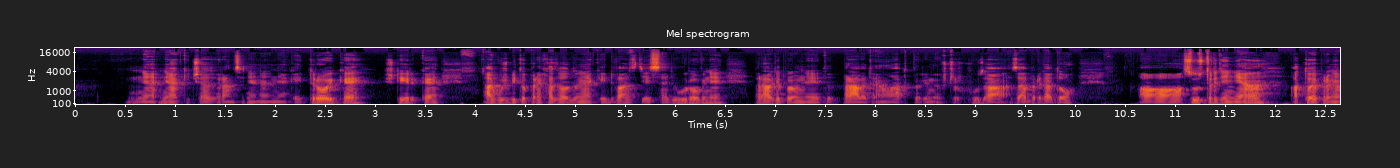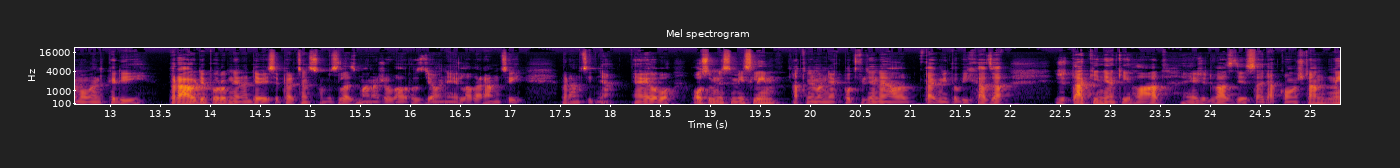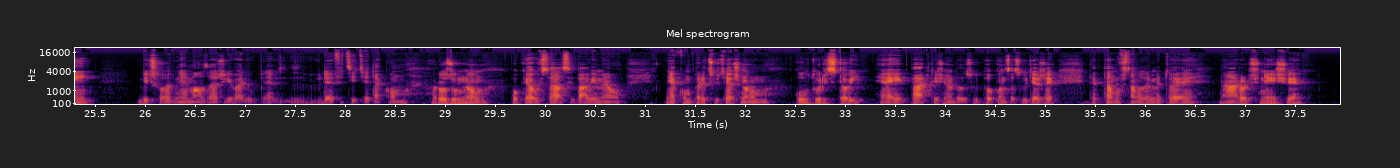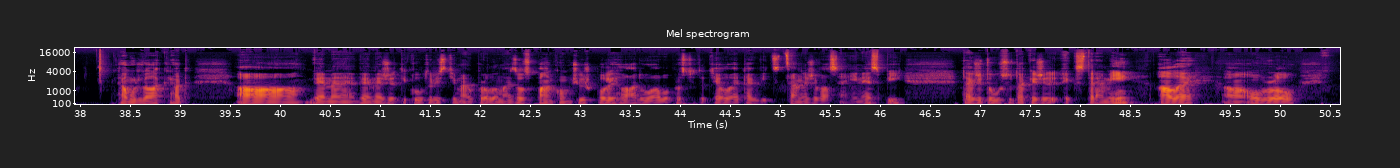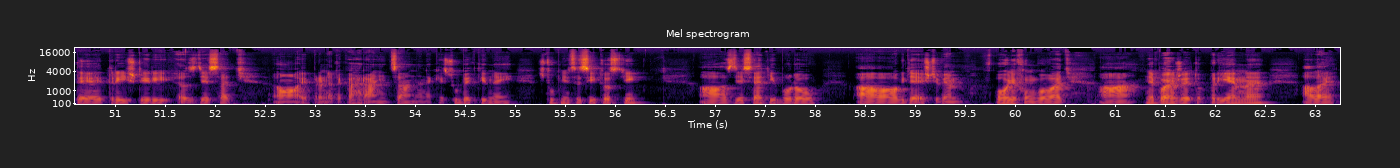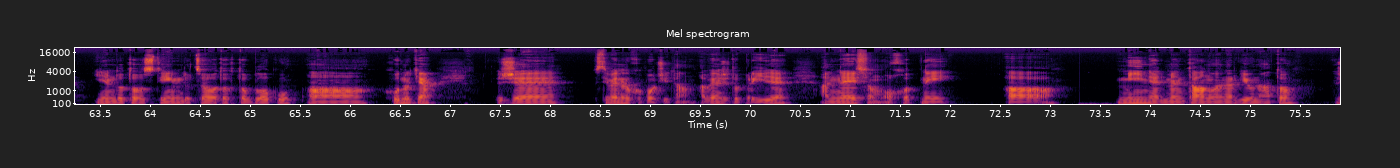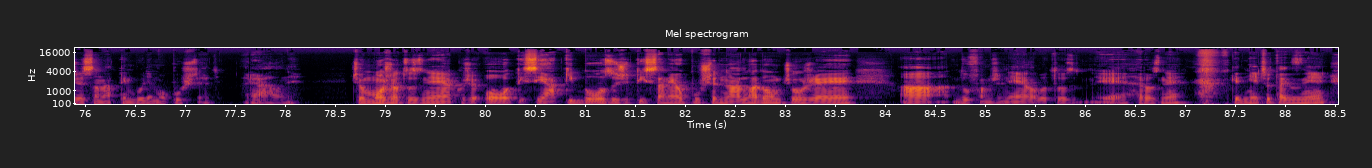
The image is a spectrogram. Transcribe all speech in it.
nejaký čas v rámci dňa na nejakej trojke, štyrke, ak už by to prechádzalo do nejakej 2 z 10 úrovne, pravdepodobne je to práve ten hlad, ktorý mi už trochu za, zabrda do sústredenia a to je pre mňa moment, kedy pravdepodobne na 90% som zle zmanažoval rozdelenie jedla v rámci, v rámci dňa. Hej, lebo osobne si myslím, a to nemám nejak potvrdené, ale tak mi to vychádza, že taký nejaký hlad, hej, že 2 z 10 a konštantný, by človek nemal zažívať úplne v deficite takom rozumnom, pokiaľ už sa asi bavíme o nejakom predsúťažnom kulturistovi, hej, pár týždňov do, do konca súťaže, tak tam už samozrejme to je náročnejšie. Tam už veľakrát a vieme, vieme, že tí kulturisti majú problém aj so spánkom, či už kvôli hladu, alebo proste to telo je tak vycicané, že vlastne ani nespí. Takže to už sú také, že extrémy, ale uh, overall tie 3, 4 z 10 uh, je pre mňa taká hranica na nejakej subjektívnej stupnice sítosti a z 10 bodov, uh, kde ešte viem v pohode fungovať a nepoviem, že je to príjemné, ale idem do toho s tým, do celého tohto bloku uh, chudnutia, že s tým jednoducho počítam a viem, že to príde a nie som ochotný uh, míňať mentálnu energiu na to, že sa nad tým budem opúšťať reálne. Čo možno to znie ako, že o, ty si aký boss, že ty sa neopúšťať nad hľadom, čože? A dúfam, že nie, lebo to je hrozne, keď niečo tak znie,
